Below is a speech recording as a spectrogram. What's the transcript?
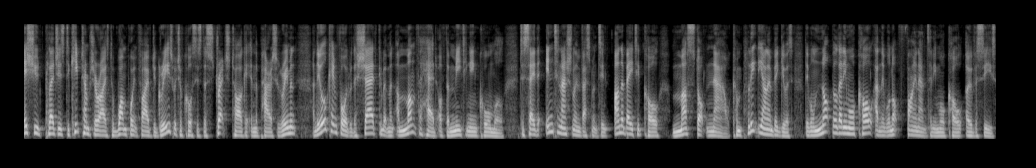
issued pledges to keep temperature rise to 1.5 degrees, which of course is the stretch target in the Paris Agreement. And they all came forward with a shared commitment a month ahead of the meeting in Cornwall to say that international investments in unabated coal must stop now. Completely unambiguous. They will not build any more coal and they will not finance any more coal overseas.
